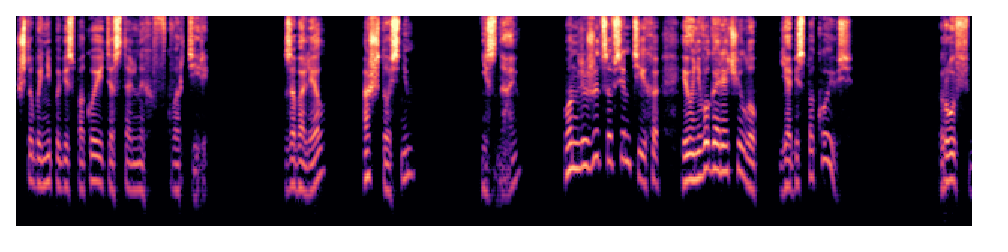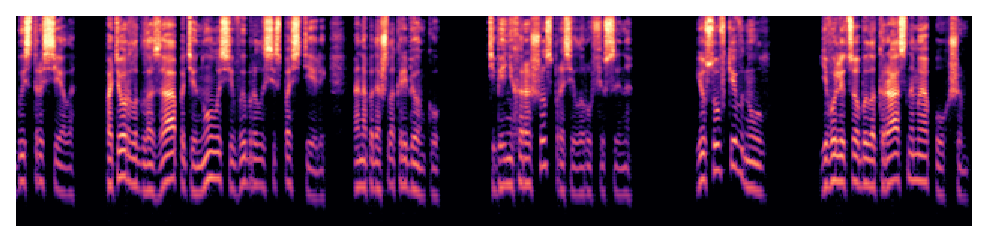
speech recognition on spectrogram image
чтобы не побеспокоить остальных в квартире. «Заболел? А что с ним?» «Не знаю. Он лежит совсем тихо, и у него горячий лоб. Я беспокоюсь». Руфь быстро села, потерла глаза, потянулась и выбралась из постели. Она подошла к ребенку. «Тебе нехорошо?» — спросила Руфь у сына. Юсуф кивнул. Его лицо было красным и опухшим.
